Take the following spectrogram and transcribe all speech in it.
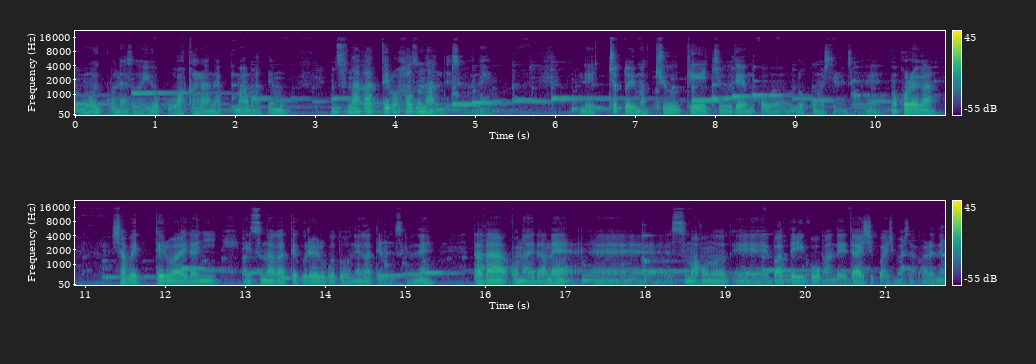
もう一個のやつがよくわからなくまあまあでもつながってるはずなんですよね。でちょっと今休憩中でもこう録音してるんですけどねもうこれが喋ってる間につながってくれることを願ってるんですけどね。ただこの間ね、えー、スマホの、えー、バッテリー交換で大失敗しましたからね、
